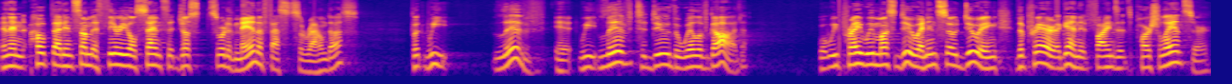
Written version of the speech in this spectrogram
and then hope that in some ethereal sense it just sort of manifests around us, but we live it. We live to do the will of God. What we pray we must do, and in so doing, the prayer, again, it finds its partial answer.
